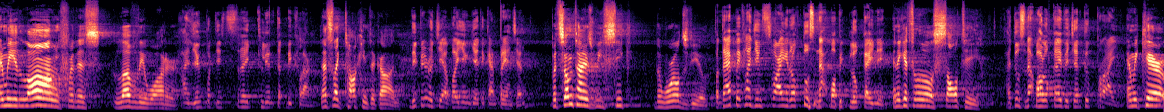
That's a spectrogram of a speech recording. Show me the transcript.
And we long for this lovely water. That's like talking to God. But sometimes we seek the world's view. And it gets a little salty. And we care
